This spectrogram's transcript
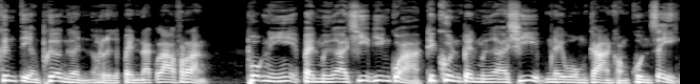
ขึ้นเตียงเพื่อเงิน หรือเป็นนักล่าฝรั่ง พวกนี้เป็นมืออาชีพยิ่งกว่า ที่คุณเป็นมืออาชีพในวงการของคุณซะอีก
